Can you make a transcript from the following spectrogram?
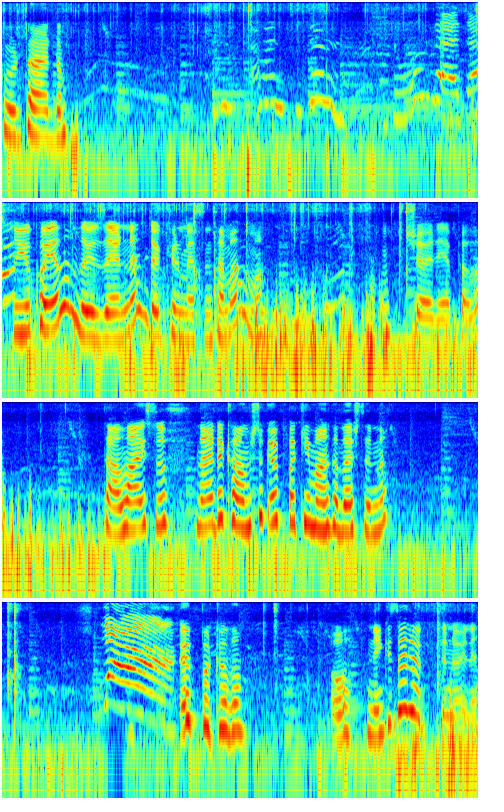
kurtardım. Suyu koyalım da üzerine dökülmesin tamam mı? Şöyle yapalım. Talha Yusuf nerede kalmıştık? Öp bakayım arkadaşlarını. Ya. Öp bakalım. Oh ne güzel öptün öyle.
